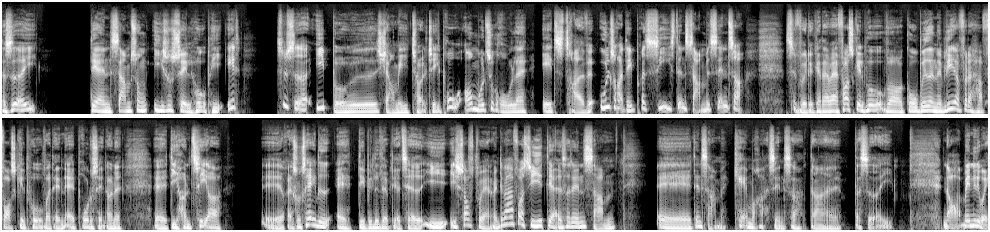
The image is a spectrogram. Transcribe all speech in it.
der sidder i. Det er en Samsung ISOCELL HP1, som sidder i både Xiaomi 12T Pro og Motorola Edge 30 Ultra. Det er præcis den samme sensor. Selvfølgelig kan der være forskel på, hvor gode billederne bliver, for der har forskel på, hvordan at producenterne øh, de håndterer øh, resultatet af det billede, der bliver taget i, i softwaren. Men det var for at sige, at det er altså den samme øh, den samme kamerasensor, der, øh, der sidder i. Nå, men anyway,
